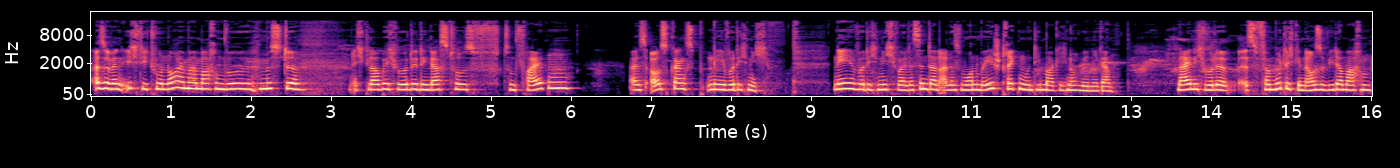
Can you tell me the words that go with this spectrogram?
Also wenn ich die Tour noch einmal machen will, müsste, ich glaube, ich würde den Gasthaus zum Falken als Ausgangs... Nee, würde ich nicht. Nee, würde ich nicht, weil das sind dann alles One-Way-Strecken und die mag ich noch weniger. Nein, ich würde es vermutlich genauso wieder machen,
